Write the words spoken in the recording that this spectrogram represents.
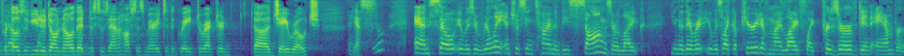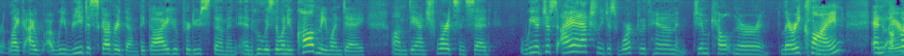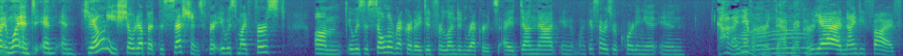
For those of you who don't know, that Susanna Hoffs is married to the great director uh, Jay Roach. Thank yes. you. And so it was a really interesting time, and these songs are like, you know, they were. It was like a period of my life, like preserved in amber. Like I, we rediscovered them. The guy who produced them, and and who was the one who called me one day, um, Dan Schwartz, and said. We had just, I had actually just worked with him and Jim Keltner and Larry Klein. And, uh, and, and, and, and Joni showed up at the sessions for, it was my first um, it was a solo record I did for London Records. I had done that in, I guess I was recording it in, God, I never heard that record. yeah, 95.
